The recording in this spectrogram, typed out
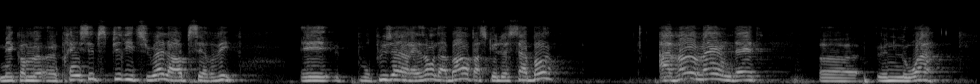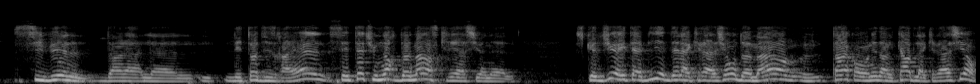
mais comme un, principe spirituel à observer. Et pour plusieurs raisons. D'abord parce que le sabbat, avant même d'être euh, une loi civile dans l'État d'Israël, c'était une ordonnance créationnelle. Ce que Dieu a établi dès la création demeure euh, tant qu'on est dans le cadre de la création.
